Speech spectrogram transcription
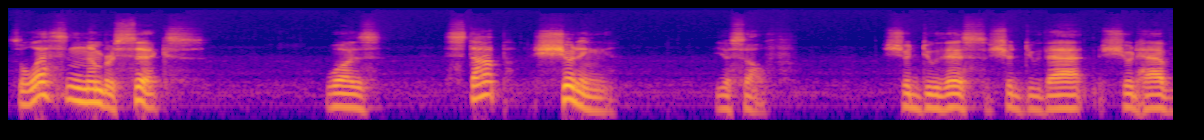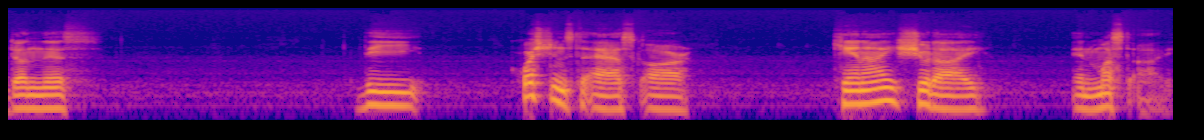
So, lesson number six was stop shoulding yourself. Should do this, should do that, should have done this. The questions to ask are can I, should I, and must I?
